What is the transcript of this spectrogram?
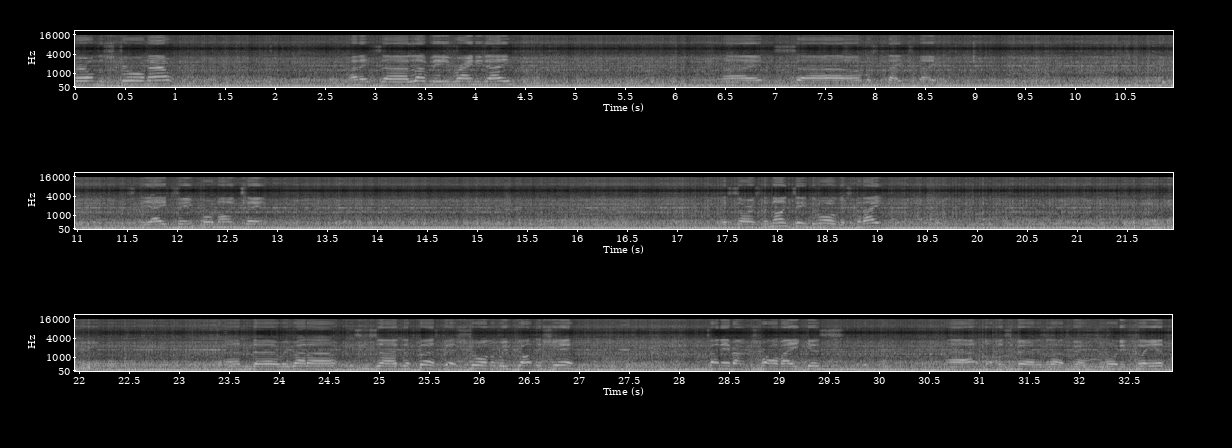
we're on the straw now, and it's a lovely rainy day. Uh, it's uh, what's the date today? It's the 18th or 19th. Uh, Sorry, it's the 19th of August today. And uh, we've had a, this is uh, the first bit of straw that we've got this year. It's only about 12 acres. Uh, not this field, there's another field we've already cleared.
